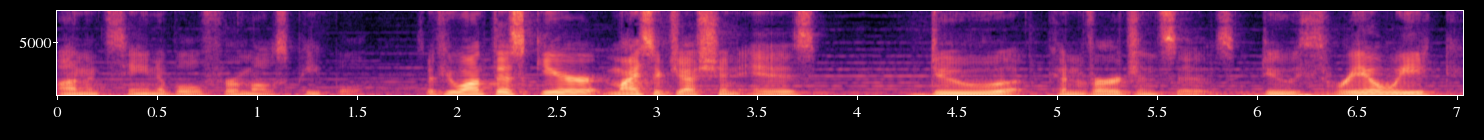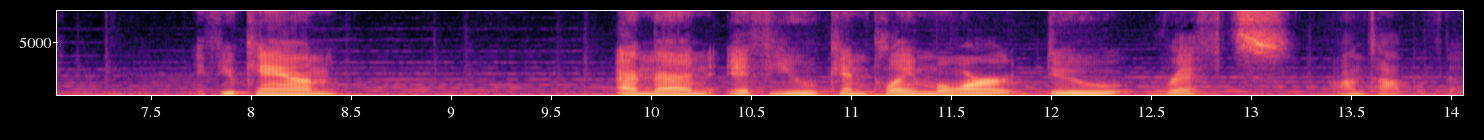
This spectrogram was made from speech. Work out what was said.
unattainable for most people. So if you want this gear, my suggestion is do convergences. Do three a week if you can. And then if you can play more, do rifts on top of that.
